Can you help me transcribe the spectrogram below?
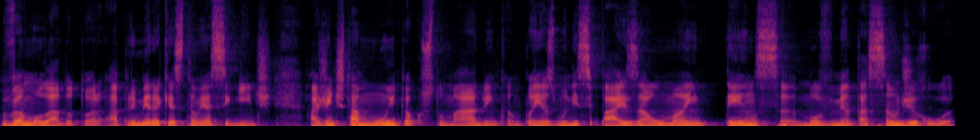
Vamos lá, doutor. A primeira questão é a seguinte: a gente está muito acostumado em campanhas municipais a uma intensa movimentação de rua.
